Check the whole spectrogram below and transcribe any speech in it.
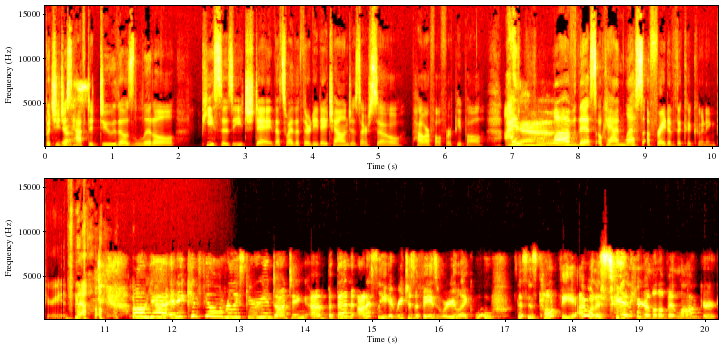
but you just yes. have to do those little pieces each day. That's why the 30 day challenges are so powerful for people. I yeah. love this. Okay, I'm less afraid of the cocooning period now. oh, yeah. And it can feel really scary and daunting. Um, but then honestly, it reaches a phase where you're like, ooh, this is comfy. I want to stay in here a little bit longer.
